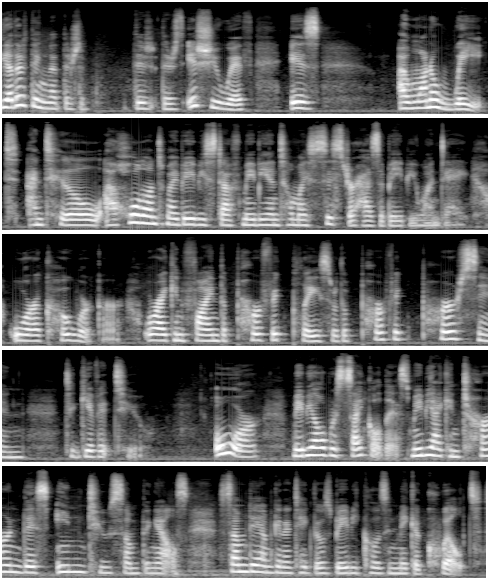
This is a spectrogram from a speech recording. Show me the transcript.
The other thing that there's a there's, there's issue with is I want to wait until I'll hold on to my baby stuff maybe until my sister has a baby one day or a coworker or I can find the perfect place or the perfect person to give it to. Or maybe I'll recycle this. Maybe I can turn this into something else. Someday I'm going to take those baby clothes and make a quilt.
